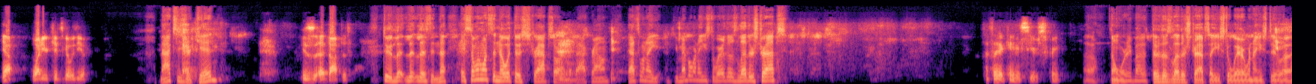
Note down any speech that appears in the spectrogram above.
Yeah. Why do your kids go with you? Max is your kid. He's adopted. Dude, li- li- listen. hey, someone wants to know what those straps are in the background. That's when I. You remember when I used to wear those leather straps? I think I can't even see your screen. Oh, don't worry about it. They're those leather straps I used to wear when I used to uh,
